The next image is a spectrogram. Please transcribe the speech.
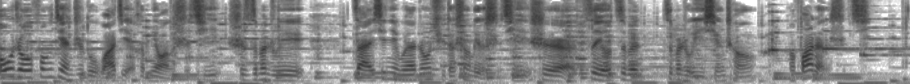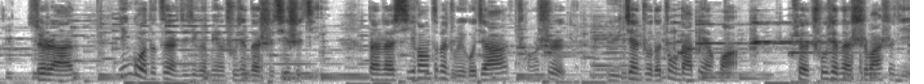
欧洲封建制度瓦解和灭亡的时期，是资本主义在先进国家中取得胜利的时期，是自由资本资本主义形成和发展的时期。虽然英国的资产阶级革命出现在十七世纪，但是在西方资本主义国家，城市与建筑的重大变化却出现在十八世纪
